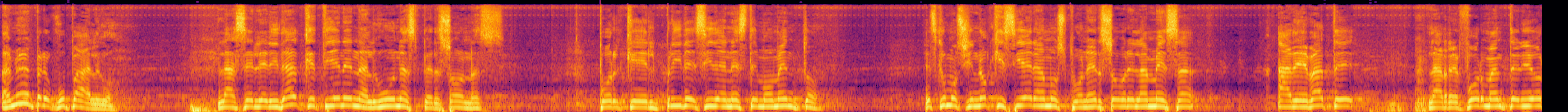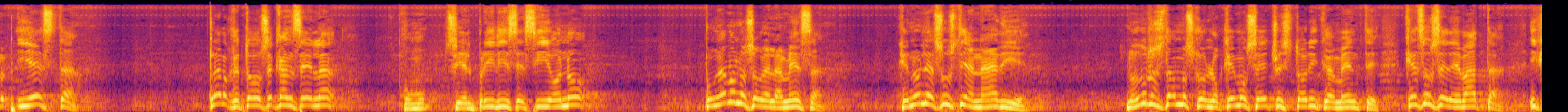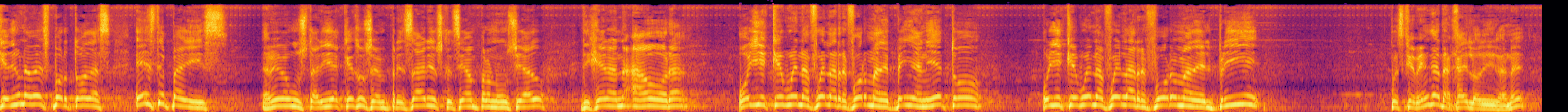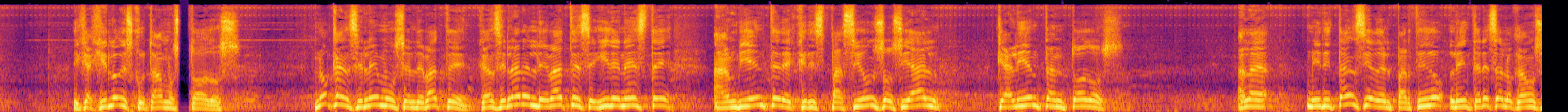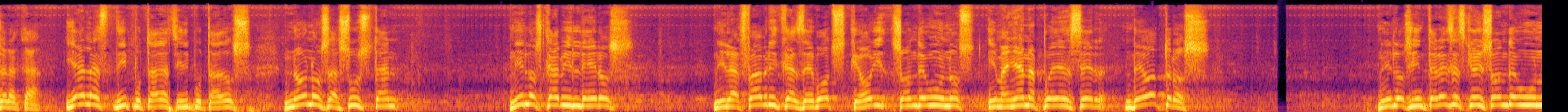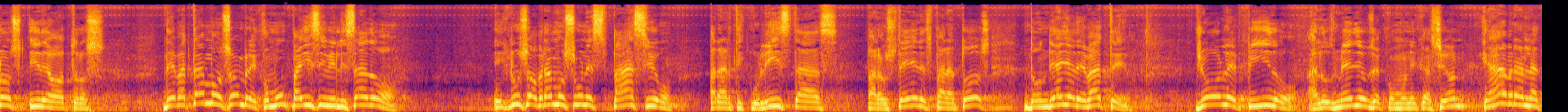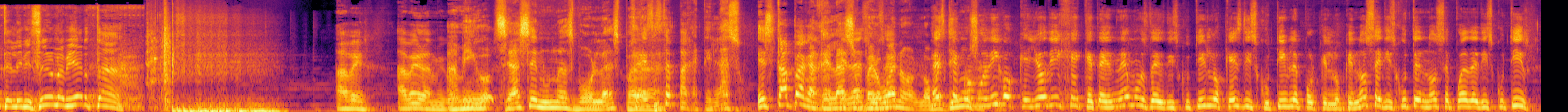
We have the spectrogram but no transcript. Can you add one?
A mí me preocupa algo, la celeridad que tienen algunas personas porque el PRI decide en este momento. Es como si no quisiéramos poner sobre la mesa a debate la reforma anterior y esta. Claro que todo se cancela, como si el PRI dice sí o no. Pongámoslo sobre la mesa, que no le asuste a nadie. Nosotros estamos con lo que hemos hecho históricamente, que eso se debata y que de una vez por todas este país, a mí me gustaría que esos empresarios que se han pronunciado dijeran ahora, oye, qué buena fue la reforma de Peña Nieto, oye, qué buena fue la reforma del PRI. Pues que vengan acá y lo digan, ¿eh? Y que aquí lo discutamos todos. No cancelemos el debate. Cancelar el debate es seguir en este ambiente de crispación social que alientan todos. A la militancia del partido le interesa lo que vamos a hacer acá. Y a las diputadas y diputados no nos asustan ni los cabilderos, ni las fábricas de bots que hoy son de unos y mañana pueden ser de otros ni los intereses que hoy son de unos y de otros. Debatamos, hombre, como un país civilizado. Incluso abramos un espacio para articulistas, para ustedes, para todos, donde haya debate. Yo le pido a los medios de comunicación que abran la televisión abierta. A ver, a ver, amigo. Amigo, se hacen unas bolas O para. sea, es este pagatelazo. Está pagatelazo, Pagatelazo, pero o sea, bueno, lo es que metimos. como digo que yo dije que tenemos de discutir lo que es discutible porque lo que no se discute no se puede discutir.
